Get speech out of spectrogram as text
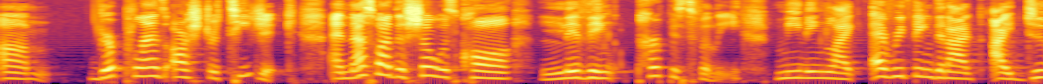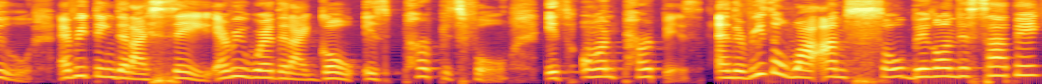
um, your plans are strategic. And that's why the show is called Living Purposefully, meaning like everything that I, I do, everything that I say, everywhere that I go is purposeful. It's on purpose. And the reason why I'm so big on this topic,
